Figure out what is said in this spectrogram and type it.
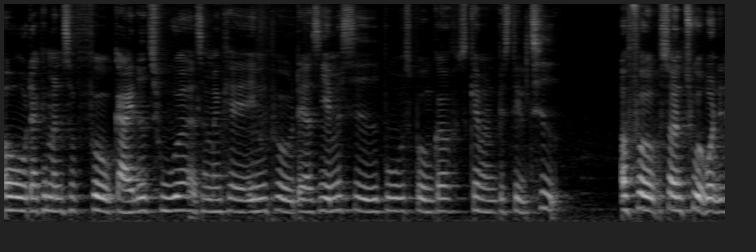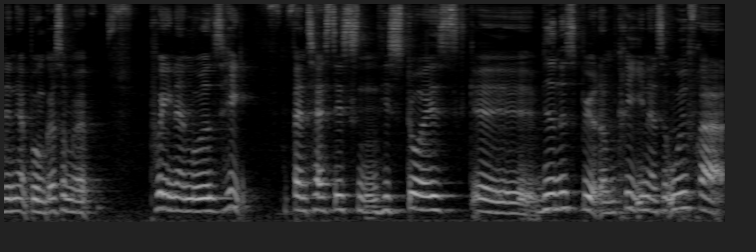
Og der kan man så få guidede ture, altså man kan inde på deres hjemmeside, Boris Bunker, skal man bestille tid og få så en tur rundt i den her bunker, som er på en eller anden måde helt fantastisk sådan historisk øh, vidnesbyrd om krigen. Altså udefra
